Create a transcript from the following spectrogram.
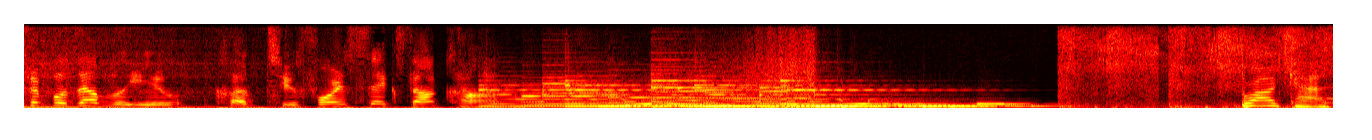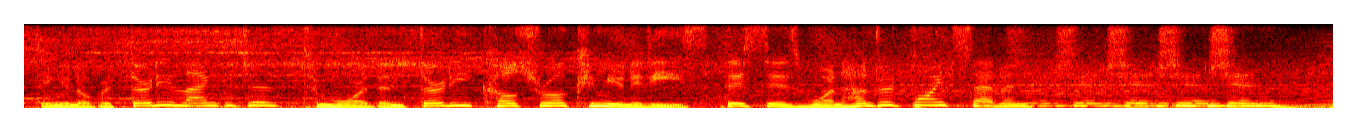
www.club246.com. Broadcasting in over 30 languages to more than 30 cultural communities. This is 100.7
